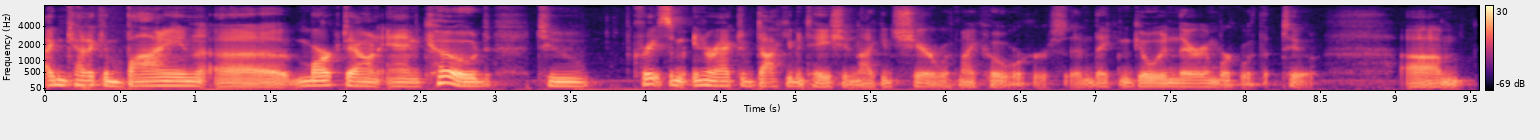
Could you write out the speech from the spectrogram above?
I can kind of combine uh, markdown and code to create some interactive documentation I can share with my coworkers, and they can go in there and work with it too. Um,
